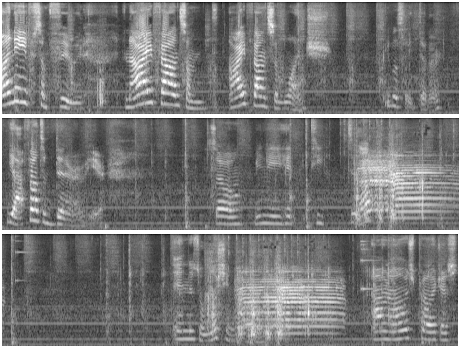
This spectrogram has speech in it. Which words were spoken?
I need some food. And I found some I found some lunch. People say dinner. Yeah, I found some dinner over here. So we need to hit it up. And there's a wishing well. I don't know, it's probably just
